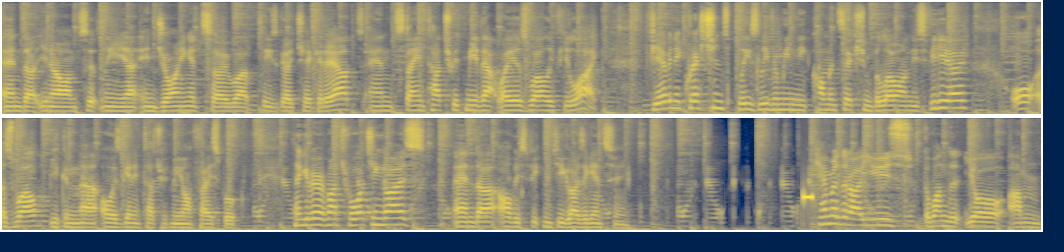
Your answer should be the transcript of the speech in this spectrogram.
and uh, you know, I'm certainly uh, enjoying it. So uh, please go check it out and stay in touch with me that way as well if you like. If you have any questions, please leave them in the comment section below on this video, or as well, you can uh, always get in touch with me on Facebook. Thank you very much for watching, guys, and uh, I'll be speaking to you guys again soon camera that I use, the one that you're um,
